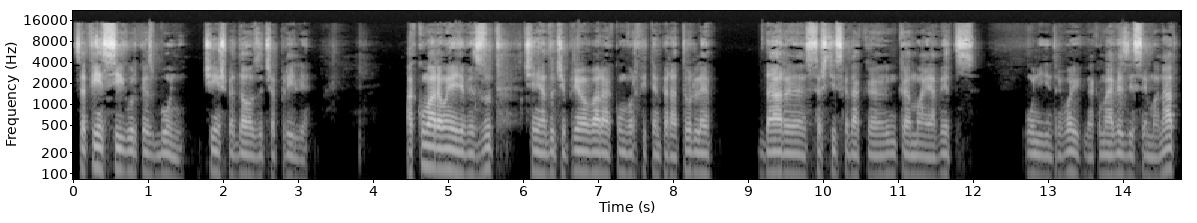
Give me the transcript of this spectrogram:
să fim siguri că sunt buni. 15-20 aprilie. Acum rămâne de văzut ce ne aduce primăvara, cum vor fi temperaturile, dar să știți că dacă încă mai aveți unii dintre voi, dacă mai aveți de semănat,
